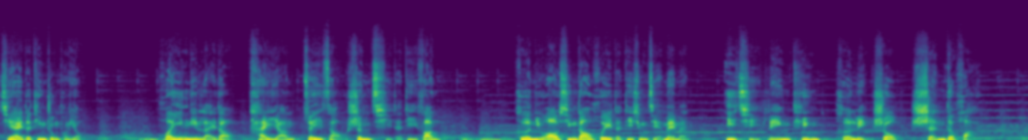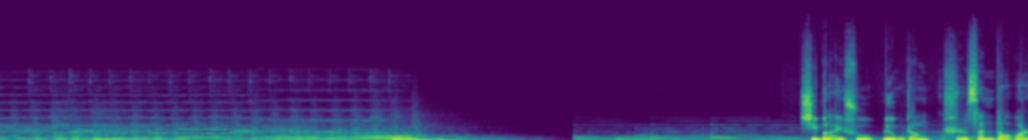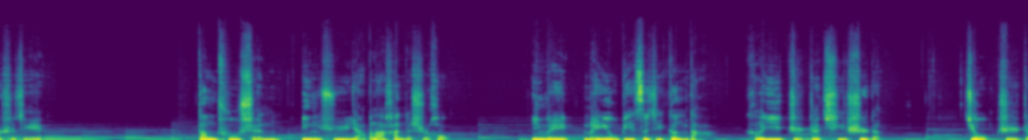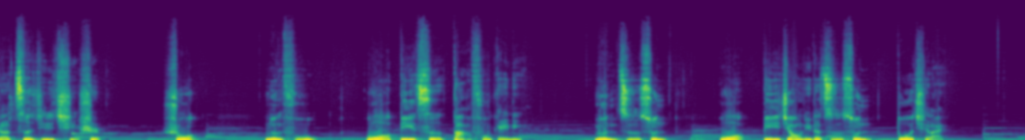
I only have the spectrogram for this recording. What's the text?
亲爱的听众朋友，欢迎您来到太阳最早升起的地方，和纽奥行道会的弟兄姐妹们一起聆听和领受神的话。希伯来书六章十三到二十节，当初神应许亚伯拉罕的时候，因为没有比自己更大可以指着启示的，就指着自己启示，说：“论福，我必赐大福给你；论子孙，我必叫你的子孙多起来。”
